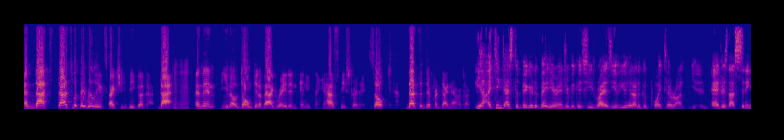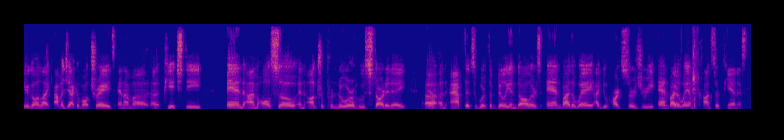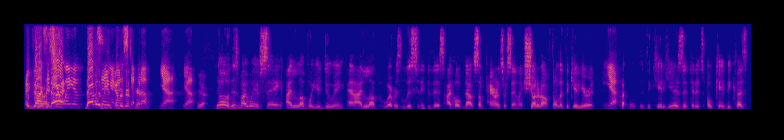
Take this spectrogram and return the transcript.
And that's that's what they really expect you to be good at. That Mhm. and then you know don't get a bad grade in anything it has to be straight a so that's a different dynamic I. Yeah, I think that's the bigger debate here, Andrea, because he's right. As you, you hit on a good point, Tehran. Andrea's not sitting here going like, I'm a jack of all trades and I'm a, a PhD and I'm also an entrepreneur who started a uh, an app that's worth a billion dollars. And by the way, I do heart surgery. And by Yeah. the way, I'm a concert pianist. exactly Is this that, your way of that would be an I immigrant step it parent. up? Yeah, yeah. No, this is my way of saying I love what you're doing, and I love whoever's listening to this. I hope now some parents are saying like, "Shut it off! Don't let the kid hear it." Yeah. But I hope that the kid hears it, that it's okay because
